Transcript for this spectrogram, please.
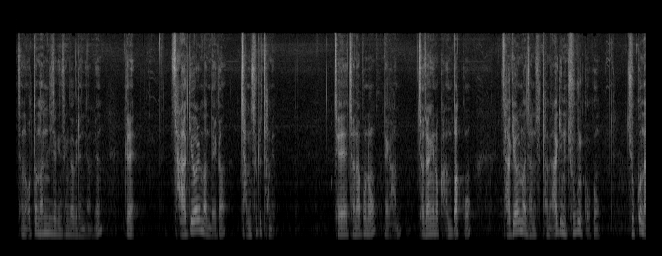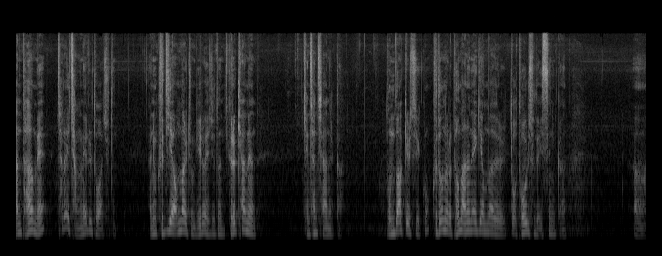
저는 어떤 합리적인 생각을 했냐면 그래 4개월만 내가 잠수를 타면 제 전화번호 내가 저장해놓고 안 받고 4개월만 잠수 타면 아기는 죽을 거고 죽고 난 다음에 차라리 장례를 도와주든 아니면 그 뒤에 엄마를 좀 위로해주든 그렇게 하면 괜찮지 않을까. 돈도 아낄 수 있고 그 돈으로 더 많은 애기 엄마들 또 도울 수도 있으니까 어,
